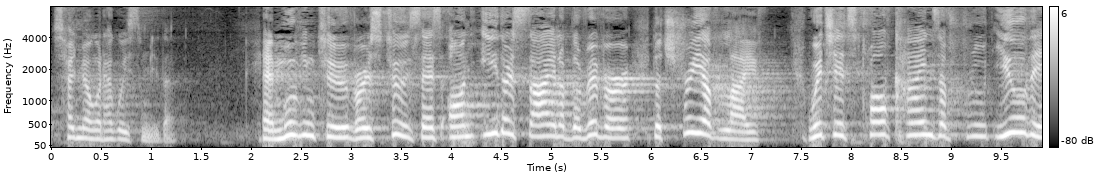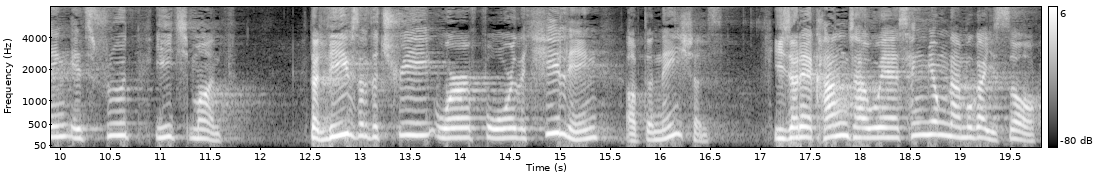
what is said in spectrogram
설명을 하고 있습니다. And moving to verse 2 it says on either side of the river the tree of life which its 12 kinds of fruit yielding its fruit each month. The leaves of the tree were for the healing of the nations. 이절에 강 좌우에 생명나무가 있어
